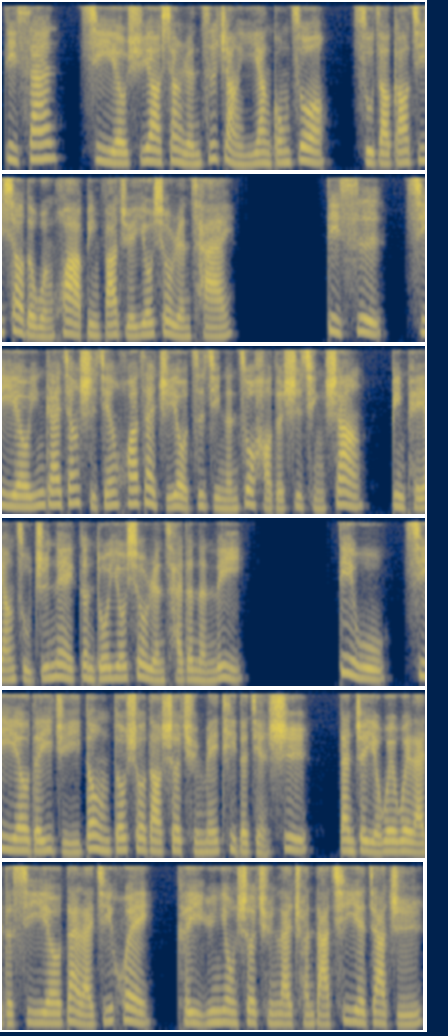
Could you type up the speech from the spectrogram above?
第三，CEO 需要像人资长一样工作，塑造高绩效的文化并发掘优秀人才。第四，CEO 应该将时间花在只有自己能做好的事情上，并培养组织内更多优秀人才的能力。第五，CEO 的一举一动都受到社群媒体的检视，但这也为未来的 CEO 带来机会。可以运用社群来传达企业价值。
